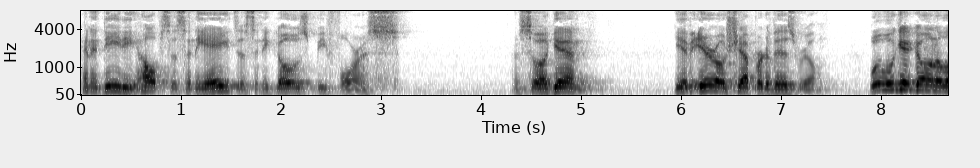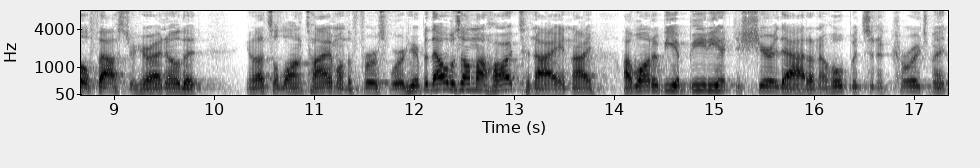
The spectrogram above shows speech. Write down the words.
And indeed, He helps us and He aids us and He goes before us. And so, again, give ear, O shepherd of Israel. We'll, we'll get going a little faster here. I know that you know that's a long time on the first word here, but that was on my heart tonight, and I I want to be obedient to share that. And I hope it's an encouragement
